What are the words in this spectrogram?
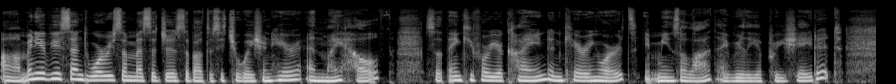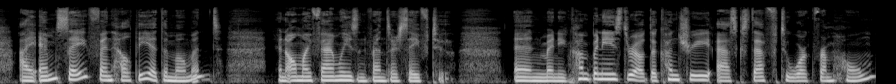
Uh, many of you sent worrisome messages about the situation here and my health. So thank you for your kind and caring words. It means a lot. I really appreciate it. I am safe and healthy at the moment, and all my families and friends are safe too. And many companies throughout the country ask staff to work from home.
